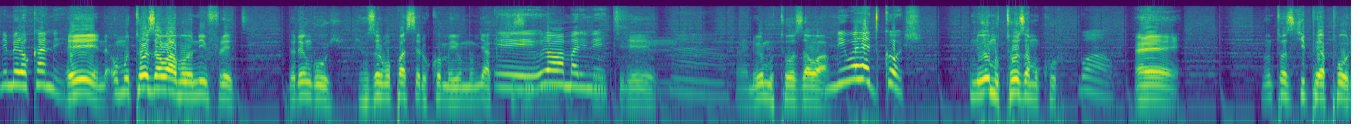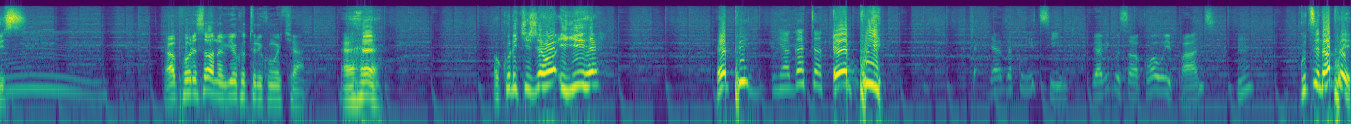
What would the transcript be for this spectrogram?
nimero kane. Eh umutoza wabo ni Fred. Dore nguyu. Ari umupaseri ukomeye mu myaka Eh, ishize uriya wa marinete Eh, Ah. eh, ni we mutoza wabo. Niwe head coach. Ni we mutoza mukuru. Wow. Eh n'umutoza ikipe ya polisi. Abapolisi banabwiye ko turi kumwe cyane. Ukurikijeho iyihe? Epi? Ya gatatu. Epi. Yaza kuyitsinda. Biba bigusaba kuba wipanze. Hmm? gutsinda pe?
